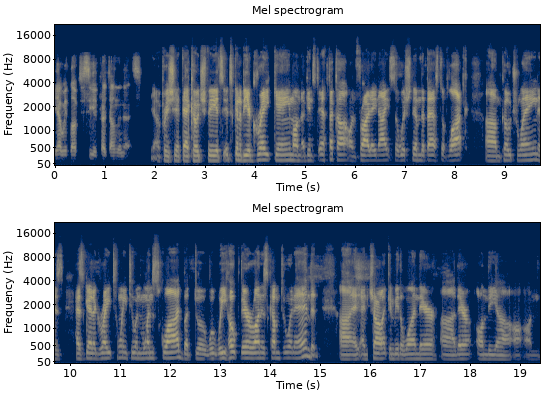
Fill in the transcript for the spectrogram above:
yeah, we'd love to see you cut down the nets. Yeah, appreciate that, Coach Fee. It's it's going to be a great game on against Ithaca on Friday night. So wish them the best of luck. Um, Coach Wayne has has got a great 22 and one squad, but uh, we hope their run has come to an end, and uh, and, and, Charlotte can be the one there uh, there on the uh, on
